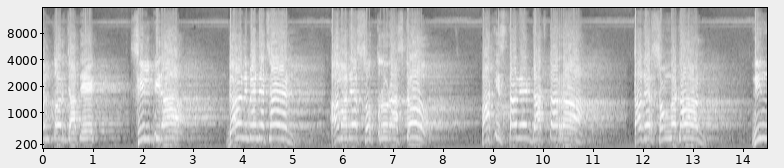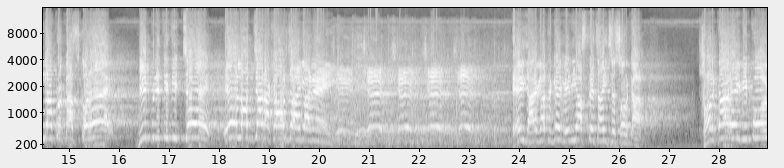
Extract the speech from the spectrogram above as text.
আন্তর্জাতিক শিল্পীরা গান বেঁধেছেন আমাদের শত্রু রাষ্ট্র, পাকিস্তানের ডাক্তাররা, তাদের সংগঠন নিন্দা প্রকাশ করে বিবৃতি দিচ্ছে, এ লজ্জা রাখার জায়গা নেই। এই জায়গা থেকে বেরিয়ে আসতে চাইছে সরকার। সরকার এই বিপুল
